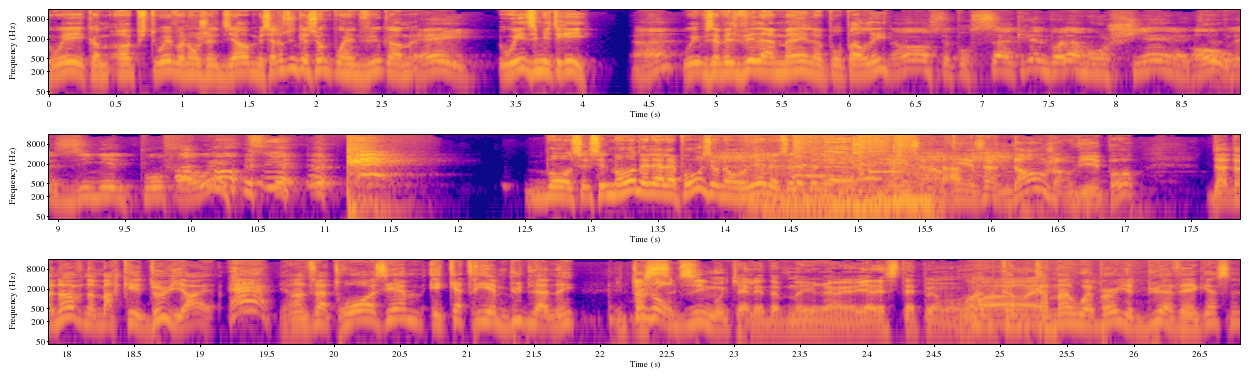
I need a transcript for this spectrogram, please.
Oui, comme hôpitaux, va non chez le diable, mais ça reste une question de point de vue comme. Hey! Oui, Dimitri. Hein? Oui, vous avez levé la main là, pour parler? Non, c'était pour sacrer une volée à mon chien, là, qui Oh. zigner le pouf. Ah oui? Bon, c'est le moment d'aller à la pause et on en revient. Là, la- Viens-en, viens-en. Non, j'en reviens pas. Dadonov en a marqué deux hier. Il est rendu à troisième et quatrième but de l'année. Il a toujours dit, moi, qu'il allait devenir. euh, il allait stepper à un moment. Ouais, Ouais, comme, ouais. Comment Weber, il a de but à Vegas, hein?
